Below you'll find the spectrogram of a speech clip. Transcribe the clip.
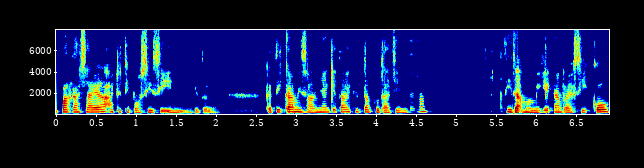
apakah saya ada di posisi ini gitu loh. Ketika misalnya kita kita buta cinta, tidak memikirkan resiko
